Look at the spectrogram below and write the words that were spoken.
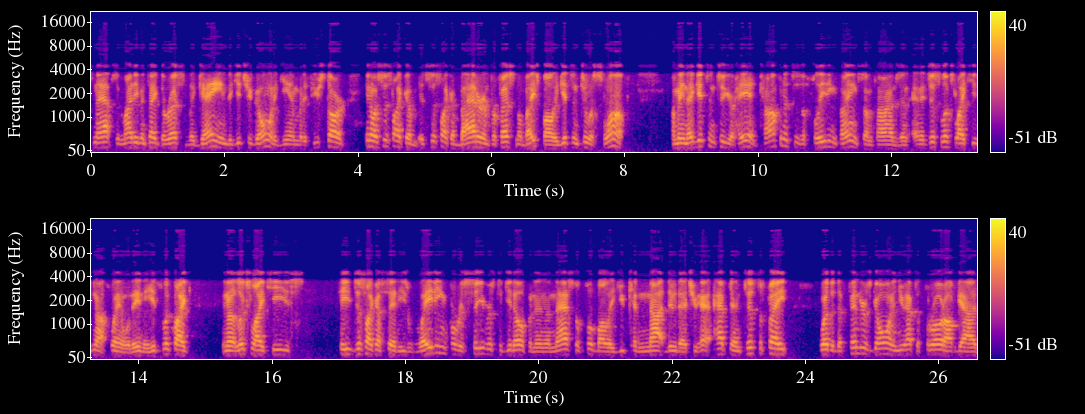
snaps. It might even take the rest of the game to get you going again. But if you start you know, it's just like a it's just like a batter in professional baseball. He gets into a slump. I mean, that gets into your head. Confidence is a fleeting thing sometimes and, and it just looks like he's not playing with any. It's looked like you know, it looks like he's he just like I said, he's waiting for receivers to get open. In the National Football League, you cannot do that. You ha- have to anticipate where the defender's going, and you have to throw it off guys'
